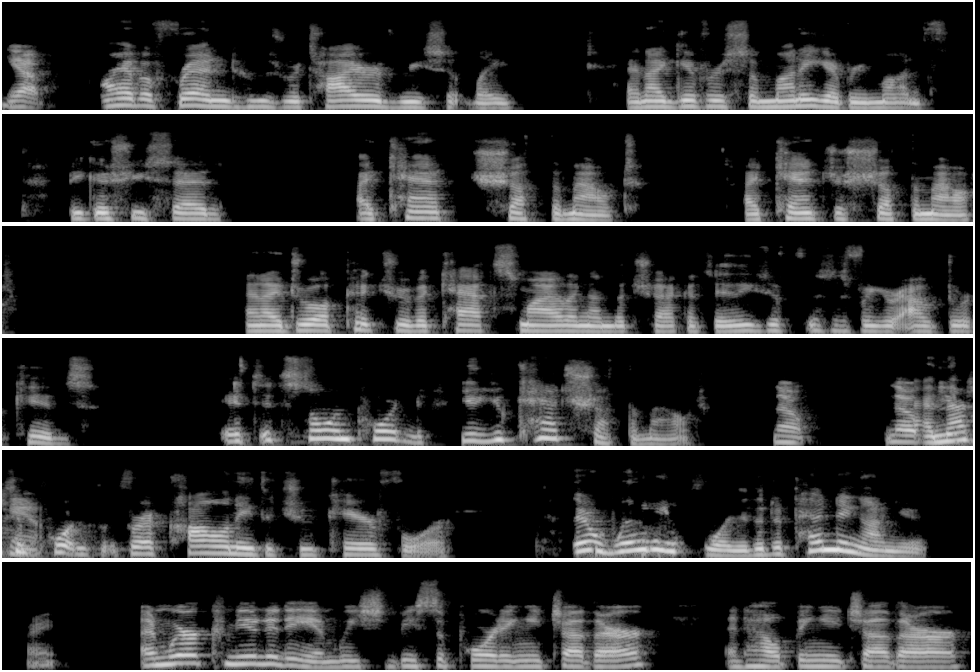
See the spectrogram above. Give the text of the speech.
Yep. I have a friend who's retired recently, and I give her some money every month because she said, I can't shut them out. I can't just shut them out. And I draw a picture of a cat smiling on the check and say, These are, This is for your outdoor kids. It's, it's so important. You, you can't shut them out. No, no. And that's can't. important for a colony that you care for. They're waiting for you, they're depending on you Right. and we're a community and we should be supporting each other and helping each other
